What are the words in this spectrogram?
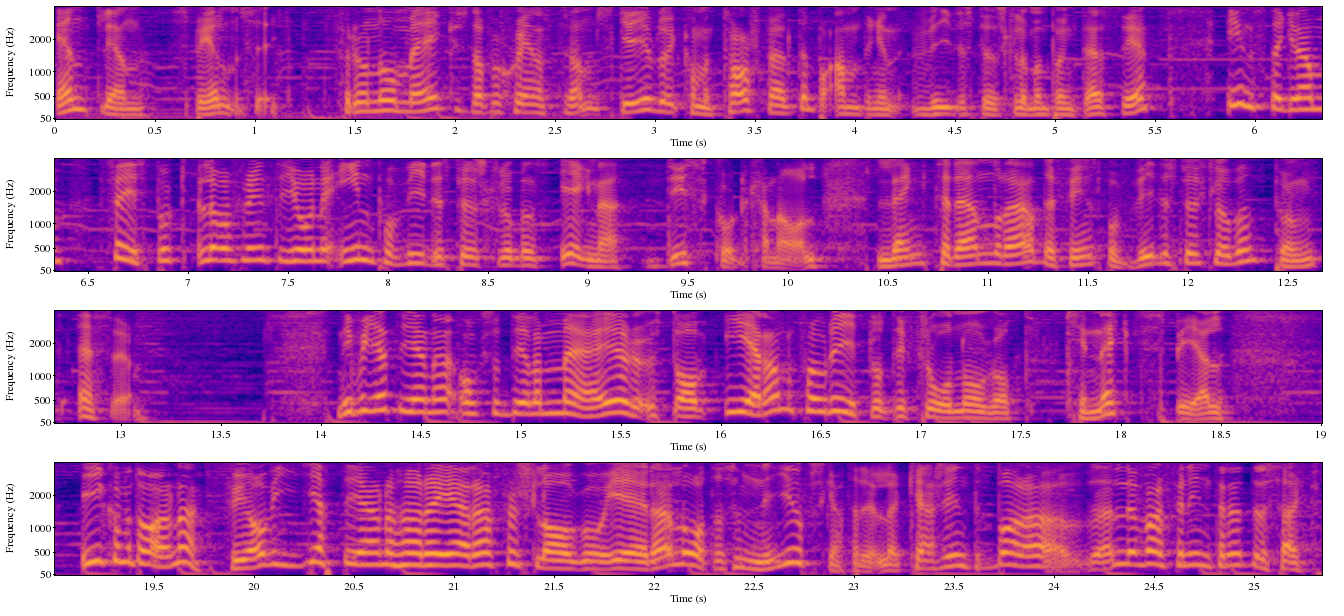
Äntligen Spelmusik. För att nå mig, Kristoffer Schenström, skriv då i kommentarsfälten på antingen videospelsklubben.se, Instagram, Facebook eller varför inte joina in på videospelsklubbens egna Discord-kanal. Länk till den och där, det finns på videospelsklubben.se. Ni får jättegärna också dela med er utav eran favoritlåt ifrån något Kinect-spel i kommentarerna, för jag vill jättegärna höra era förslag och era låtar som ni uppskattar, eller kanske inte bara, eller varför inte rättare sagt,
